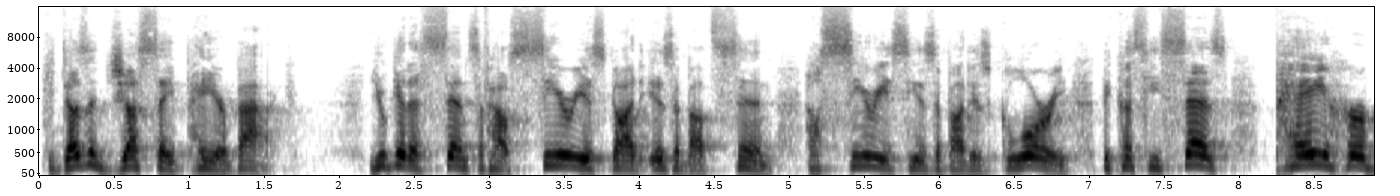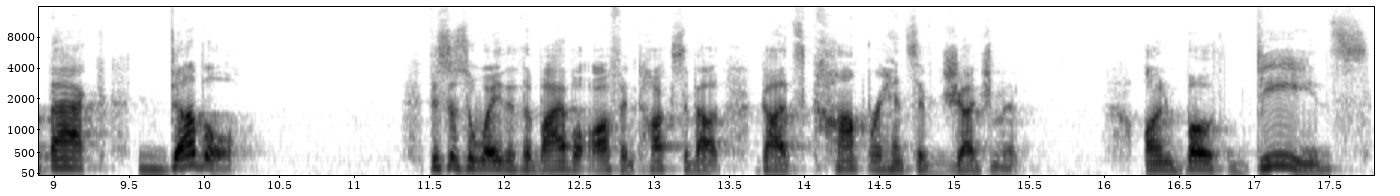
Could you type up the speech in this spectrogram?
He doesn't just say pay her back you get a sense of how serious God is about sin, how serious He is about His glory, because He says, pay her back double. This is a way that the Bible often talks about God's comprehensive judgment on both deeds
